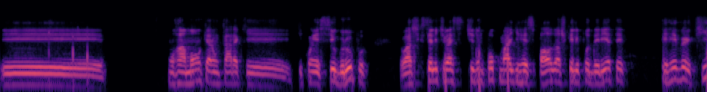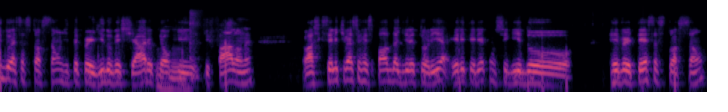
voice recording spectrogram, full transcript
E o Ramon, que era um cara que, que conhecia o grupo, eu acho que se ele tivesse tido um pouco mais de respaldo, acho que ele poderia ter, ter revertido essa situação de ter perdido o vestiário, que uhum. é o que, uhum. que falam, né? Eu acho que se ele tivesse o respaldo da diretoria, ele teria conseguido reverter essa situação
